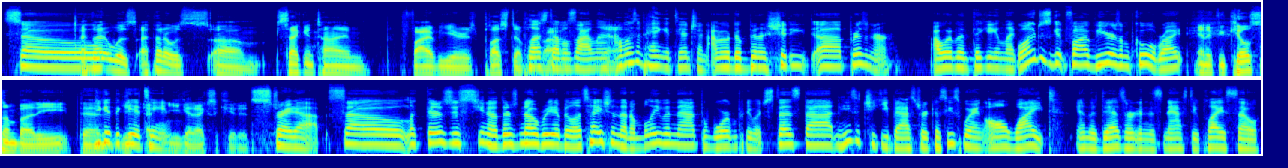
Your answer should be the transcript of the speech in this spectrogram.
So I thought it was. I thought it was um, second time, five years plus Devil's plus Island. Devil's Island. Yeah. I wasn't paying attention. I would have been a shitty uh, prisoner. I would have been thinking like, well, I can just get five years. I'm cool, right? And if you kill somebody, then You get the guillotine. You, get executed. Straight up. So like, there's just you know, there's no rehabilitation. That I don't believe in that. The warden pretty much says that, and he's a cheeky bastard because he's wearing all white in the desert in this nasty place. So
